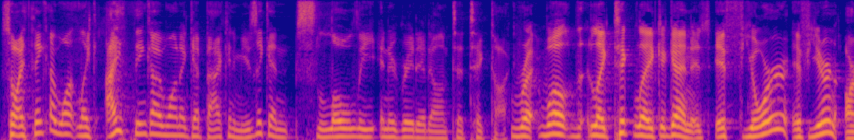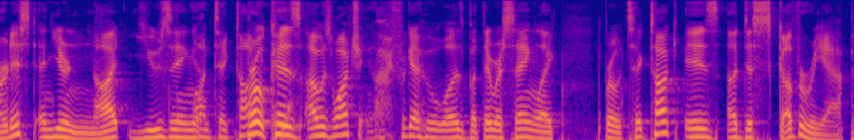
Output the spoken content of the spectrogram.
So I think I want like I think I want to get back into music and slowly integrate it onto TikTok. Right. Well, th- like tick. Like again, it's- if you're if you're an artist and you're not using On TikTok, bro because i was watching i forget who it was but they were saying like bro tiktok is a discovery app.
